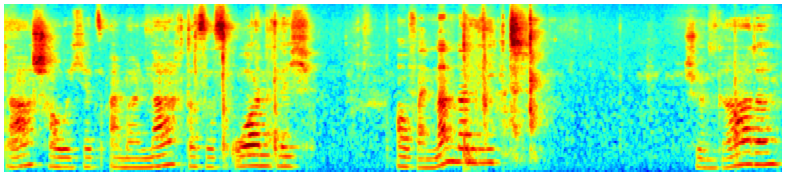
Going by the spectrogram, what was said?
Da schaue ich jetzt einmal nach, dass es ordentlich aufeinander liegt. Schön gerade.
